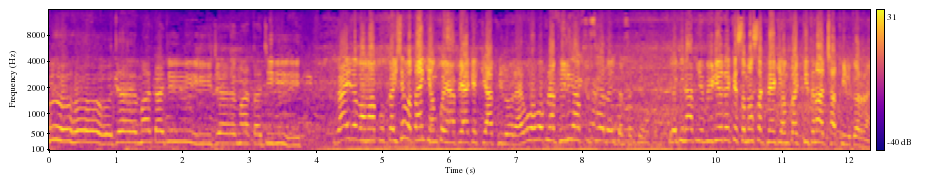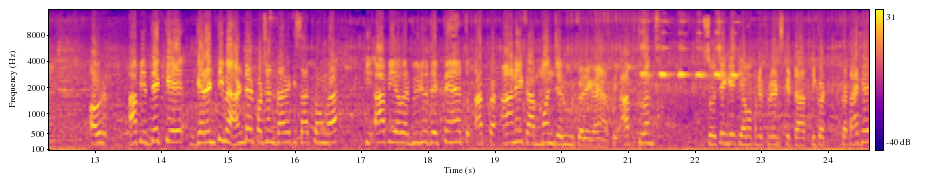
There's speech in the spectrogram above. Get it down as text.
जय माता जी जय माता जी गाइस अब हम आपको कैसे बताएँ कि हमको यहाँ पे आके क्या फील हो रहा है? वो हम अपना फीलिंग आपसे शेयर नहीं कर सकते। लेकिन आप ये वीडियो देख के समझ सकते हैं कि हम कितना अच्छा फील कर रहे हैं। और आप ये देख के गारंटी में हंड्रेड परसेंट दावे के साथ कहूँगा कि आप ये अगर वीडियो देखते हैं तो आपका आने का मन ज़रूर करेगा यहाँ पे। आप तुरंत सोचेंगे कि हम अपने फ्रेंड्स के टिकट कटा के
